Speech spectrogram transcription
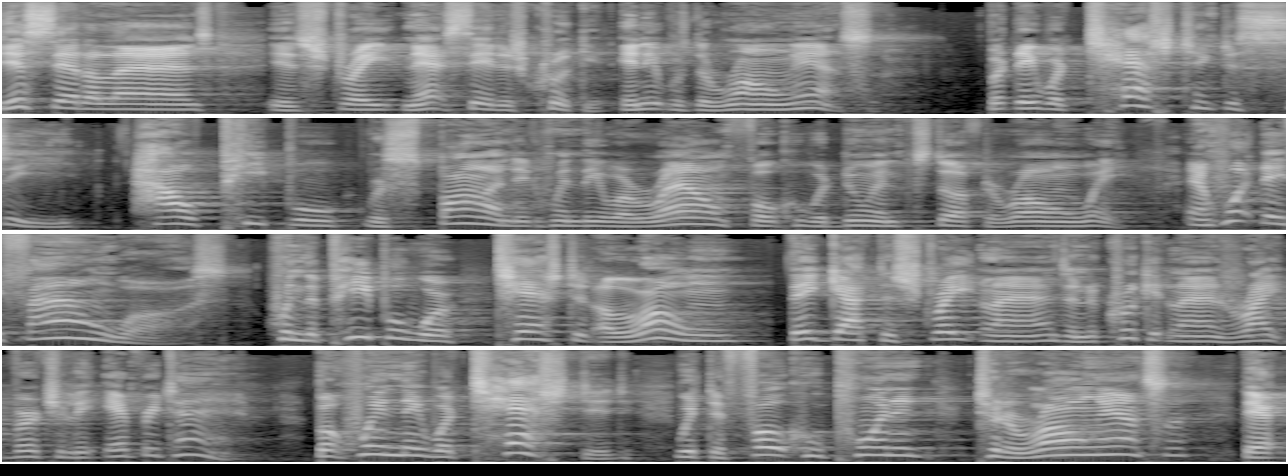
this set of lines is straight, and that set is crooked. And it was the wrong answer. But they were testing to see how people responded when they were around folk who were doing stuff the wrong way. And what they found was when the people were tested alone, they got the straight lines and the crooked lines right virtually every time. But when they were tested with the folk who pointed to the wrong answer, their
